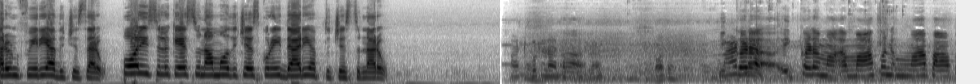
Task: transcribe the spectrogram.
అరుణ్ ఫిర్యాదు చేశారు. పోలీసులు కేసు నమోదు చేసుకుని దర్యాప్తు చేస్తున్నారు. ఇక్కడ ఇక్కడ మా- మాకు మా పాప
